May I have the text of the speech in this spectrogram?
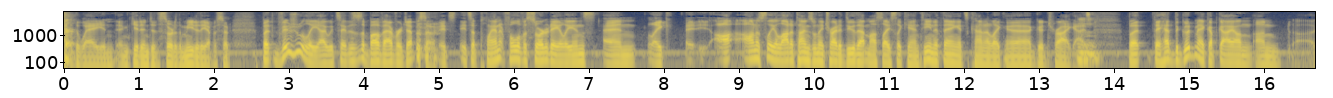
out of the way and, and get into the, sort of the meat of the episode. But visually, I would say this is above average episode. it's it's a planet full of assorted aliens, and like eh, honestly, a lot of times when they try to do that Mos Eisley Cantina thing, it's kind of like, uh, good try, guys. But they had the good makeup guy on on uh,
